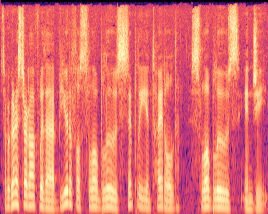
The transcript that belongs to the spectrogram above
So we're going to start off with a beautiful slow blues simply entitled Slow Blues in G.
